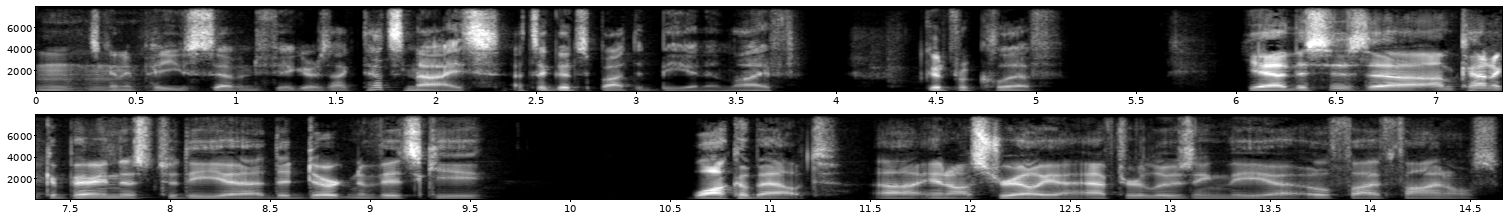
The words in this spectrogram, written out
It's Mhm. going to pay you seven figures. Like that's nice. That's a good spot to be in in life. Good for Kliff. Yeah, this is. Uh, I'm kind of comparing this to the uh, the Dirk Nowitzki walkabout uh, in Australia after losing the uh, 05 finals.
